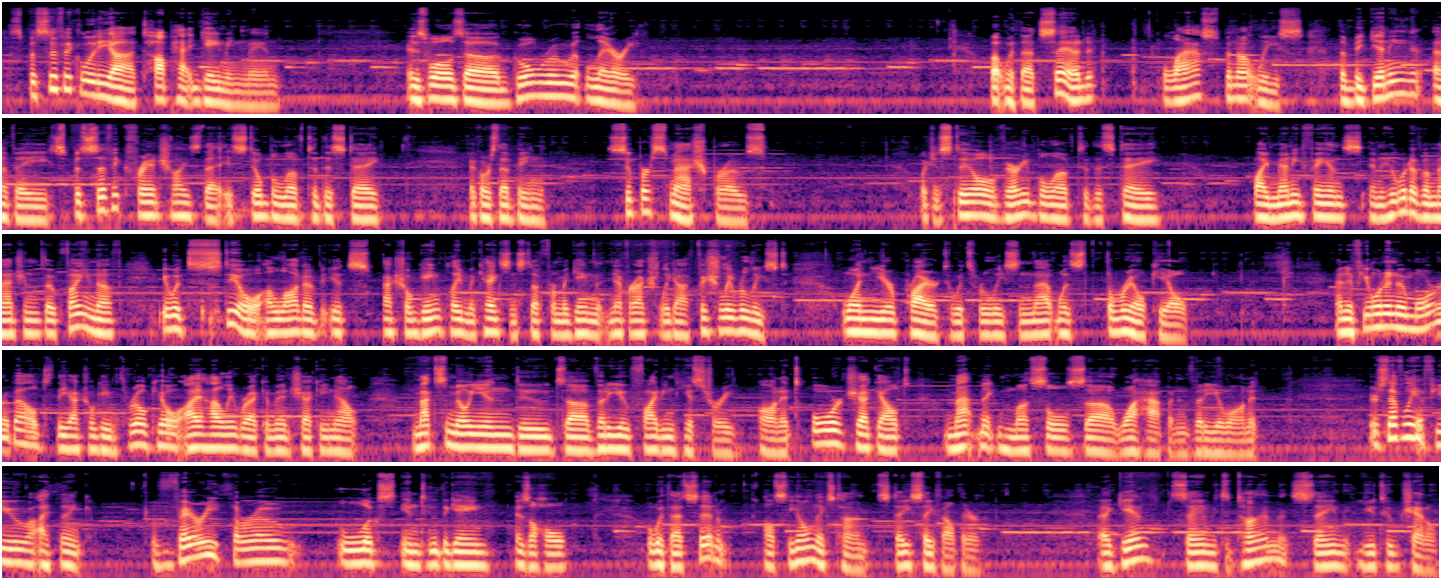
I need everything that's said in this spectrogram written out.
specifically uh, Top Hat Gaming Man, as well as uh, Guru Larry. But with that said, last but not least, the beginning of a specific franchise that is still beloved to this day. Of course, that being Super Smash Bros., which is still very beloved to this day by many fans. And who would have imagined, though funny enough, it would steal a lot of its actual gameplay mechanics and stuff from a game that never actually got officially released one year prior to its release, and that was Thrill Kill. And if you want to know more about the actual game Thrill Kill, I highly recommend checking out Maximilian Dood's uh, video fighting history on it, or check out Matt McMuscle's uh, What Happened video on it. There's definitely a few, I think, very thorough looks into the game as a whole. But with that said, I'll see y'all next time. Stay safe out there. Again, same time, same YouTube channel.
